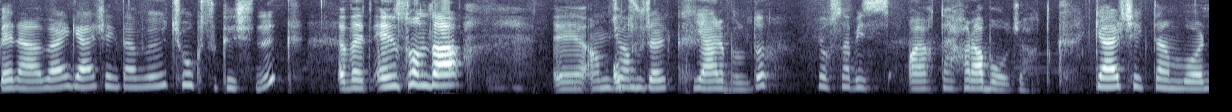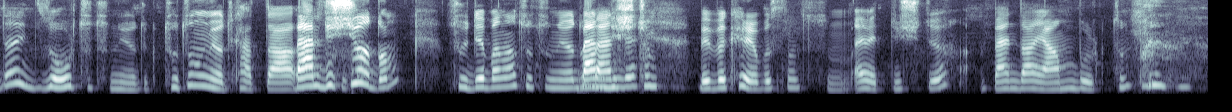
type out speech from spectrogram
beraber gerçekten böyle çok sıkıştık. Evet en sonunda e, amcam Oturacak. yer buldu. Yoksa biz ayakta harap olacaktık. Gerçekten bu arada zor tutunuyorduk. Tutunmuyorduk hatta. Ben düşüyordum. Sude bana tutunuyordu. Ben de düştüm. bebek arabasına tutundum. Evet düştü. Ben de ayağımı burktum.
